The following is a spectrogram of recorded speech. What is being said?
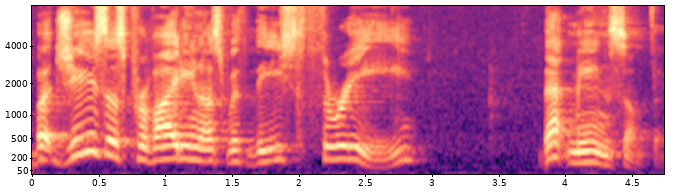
but Jesus providing us with these three, that means something.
